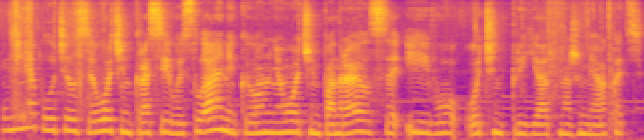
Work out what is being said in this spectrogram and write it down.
У меня получился очень красивый слаймик, и он мне очень понравился, и его очень приятно жмякать.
